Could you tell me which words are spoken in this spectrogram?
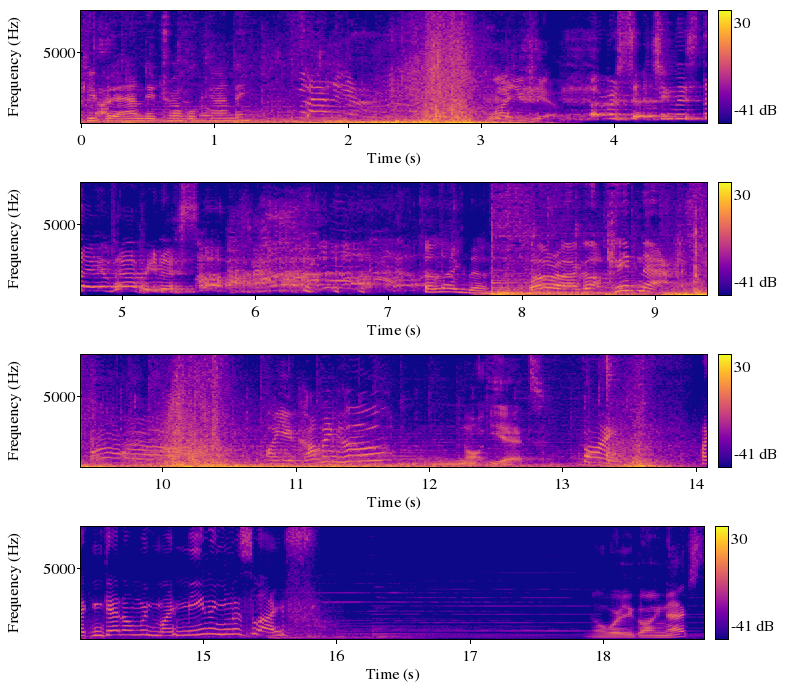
Keep it handy, travel candy. Why are you here? I'm researching this day of happiness. I like that. Clara, I got kidnapped. Are you coming home? Not yet. Fine. I can get on with my meaningless life. Know where you're going next?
